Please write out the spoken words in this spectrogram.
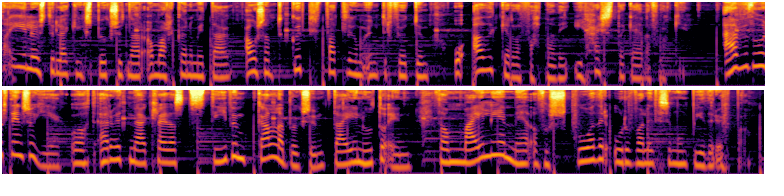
þægilegustu leggingsbuksutnar á markanum í dag á samt gullfallegum undirfötum og aðgerðafatnaði í hæsta gæðaflokki. Ef þú ert eins og ég og átt erfitt með að klæðast stífum gallabuksum daginn út og inn, þá mæli ég með að þú skoðir úrvalið sem hún býður upp á.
